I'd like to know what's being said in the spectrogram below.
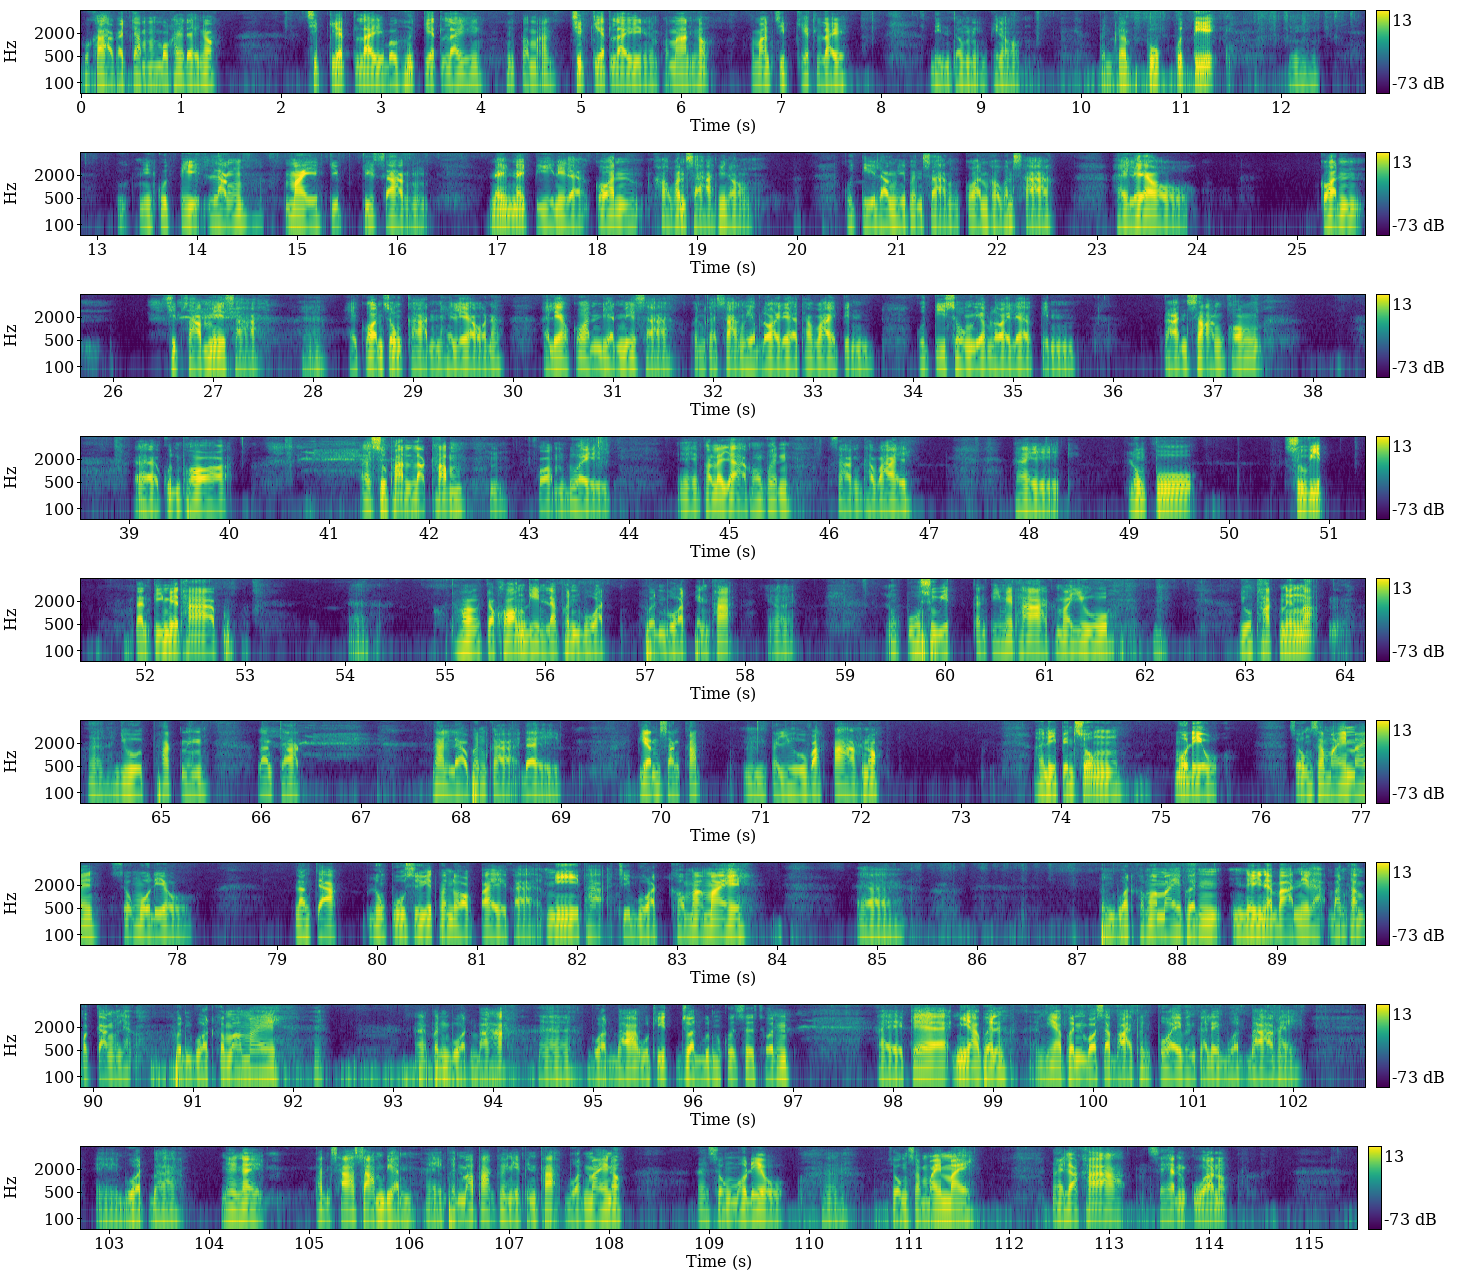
ผู้ขาก็จำบ่ใครได้เนาะสิบเกตไรบ่ฮึเกตไรคือประมาณสิบเกตไรเนี่ยประมาณเนาะประมาณสิบเกตไรดินตรงนี้พี่น้อง เป็นการปลูกกุฏินี่กุฏิหลังไม้ที่ที่สร้างในในปีนี่แหละก่อนเขาพรรษาพี่น้อง กุฏิหลังนี้เป็นสร้างก่อนเขาพรรษาให้แล้วก่อนสิบสามเมษาอ่าให้ก่อนสงการให้แล้วนะให้แล้วก่อนเดือนเมษาเพิ่นก็สร้างเรียบร้อยแล้วถวายเป็นกุฏิสงฆ์เรียบร้อยแล้วเป็นการสร้างของเอ่อคุณพ่อ สุพันธ์หลักธรรมพร้อมด้วยภรรยาของเพิ่นสร้างถวาย ให้หลวงปู่สุวิทย์ตันติเมธาทองเจ้าของดินและเพิ่นบวชเพิ่นบวชเป็นพระหลวงปู่สุวิทย์ตันติเมธามาอยู่อยู่พักหนึ่งเนาะอยู่พักหนึ่งหลังจากนั้นแล้วเพิ่นก็ได้เปลี่ยนสังกัด ไปอยู่วัดป่าเนาะอันนี้เป็นทรงโมเดลทรงสมัยใหม่ทรงโมเดล หลังจากหลวงปู่สุวิทย์มันออกไปก็มีพระที่บวชเขามาใหม่เพิ่นบวชเขามาใหม่เพิ่นในหน้าบ้านนี่แหละบ้านข้ามประกังแล้วเพิ่นบวชเขามาใหม่เพิ่นบวชบาบวชบาอุทิศส่วนบุญกุศล ให้แกเมียเพิ่นเมียเพิ่นบ่สบายเพิ่นป่วยเพิ่นก็เลยบวชบาให้บวชบาในในพรรษาสามเดือนให้เพิ่นมาพักอยู่นี่เป็นพระบวชใหม่เนาะเอ่อทรงโมเดลเอ่อทรงสมัยใหม่ในราคาแสนกว่าเนาะ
